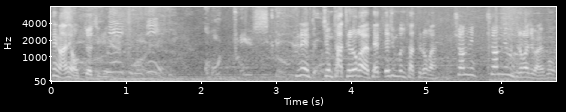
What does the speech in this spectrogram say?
탱 안에 없죠, 지금. 피해 중지. 근데 지금 다 들어가요. 100 되신 분들 다 들어가요. 추함님, 추함님은 들어가지 말고.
